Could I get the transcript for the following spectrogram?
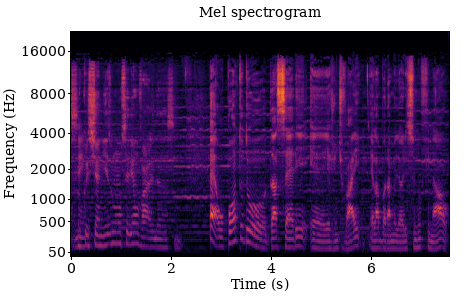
Sim. no cristianismo não seriam válidas, assim. É, o ponto do, da série, é, e a gente vai elaborar melhor isso no final,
